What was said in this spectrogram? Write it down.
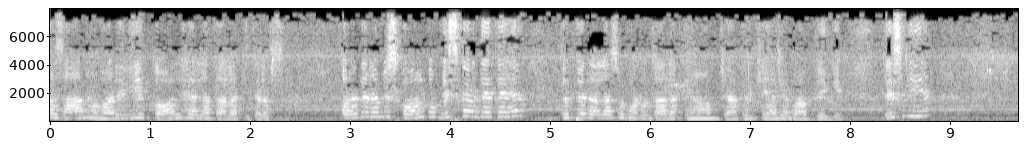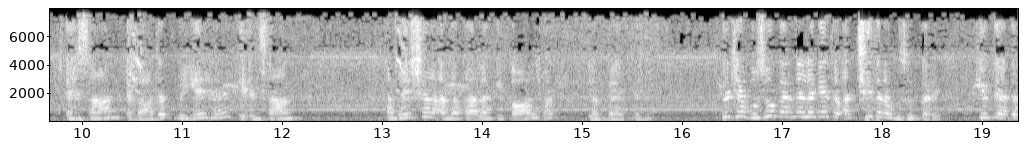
آزان ہمارے لیے کال ہے اللہ تعالیٰ کی طرف سے۔ اور اگر ہم اس کال کو مس کر دیتے ہیں تو پھر اللہ سبحان و تعالیٰ کے یہاں ہم جا کر کیا جواب دیں گے؟ تو اس لیے احسان عبادت میں یہ ہے کہ انسان ہمیشہ اللہ تعالیٰ کی کال پر لگ بیٹھتے ہیں۔ پھر جب وزو کرنے لگے تو اچھی طرح وزو کرے، کیونکہ اگر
